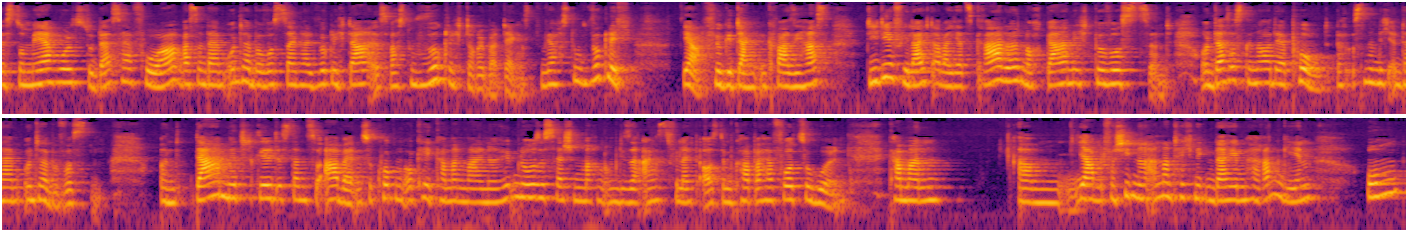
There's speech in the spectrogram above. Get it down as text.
desto mehr holst du das hervor, was in deinem Unterbewusstsein halt wirklich da ist, was du wirklich darüber denkst, was du wirklich ja, für Gedanken quasi hast, die dir vielleicht aber jetzt gerade noch gar nicht bewusst sind. Und das ist genau der Punkt. Das ist nämlich in deinem Unterbewussten. Und damit gilt es dann zu arbeiten, zu gucken, okay, kann man mal eine Hypnose-Session machen, um diese Angst vielleicht aus dem Körper hervorzuholen? Kann man ähm, ja mit verschiedenen anderen Techniken da eben herangehen, um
